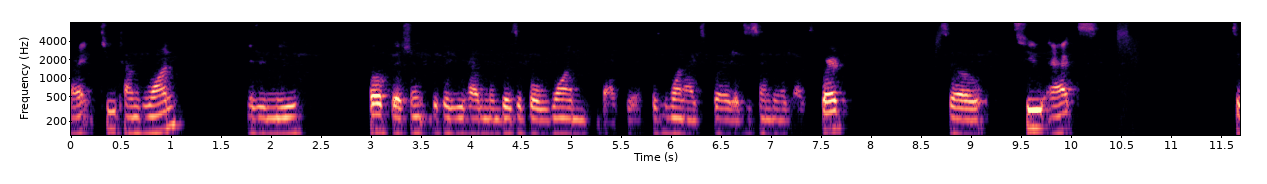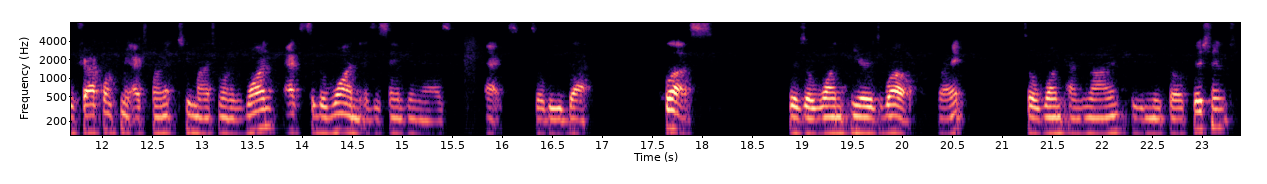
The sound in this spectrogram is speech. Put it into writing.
right? 2 times 1 is your new coefficient because you have an invisible 1 back here. Because 1x squared is the same thing as x squared. So 2x, subtract 1 from your exponent. 2 minus 1 is 1. x to the 1 is the same thing as x. So leave that. Plus, there's a 1 here as well, right? So 1 times 9 is a new coefficient.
